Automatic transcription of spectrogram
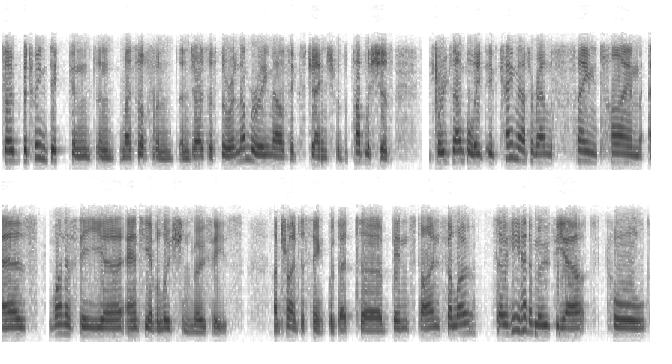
So between Dick and, and myself and, and, Joseph, there were a number of emails exchanged with the publishers. For example, it, it came out around the same time as one of the uh, anti-evolution movies. I'm trying to think, with that uh, Ben Stein fellow. So he had a movie out called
